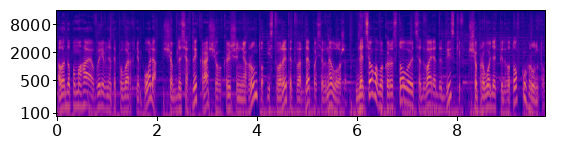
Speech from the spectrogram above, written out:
але допомагає вирівняти поверхню поля, щоб досягти кращого кришення ґрунту і створити тверде посівне ложе. Для цього використовуються два ряди дисків, що проводять підготовку ґрунту.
